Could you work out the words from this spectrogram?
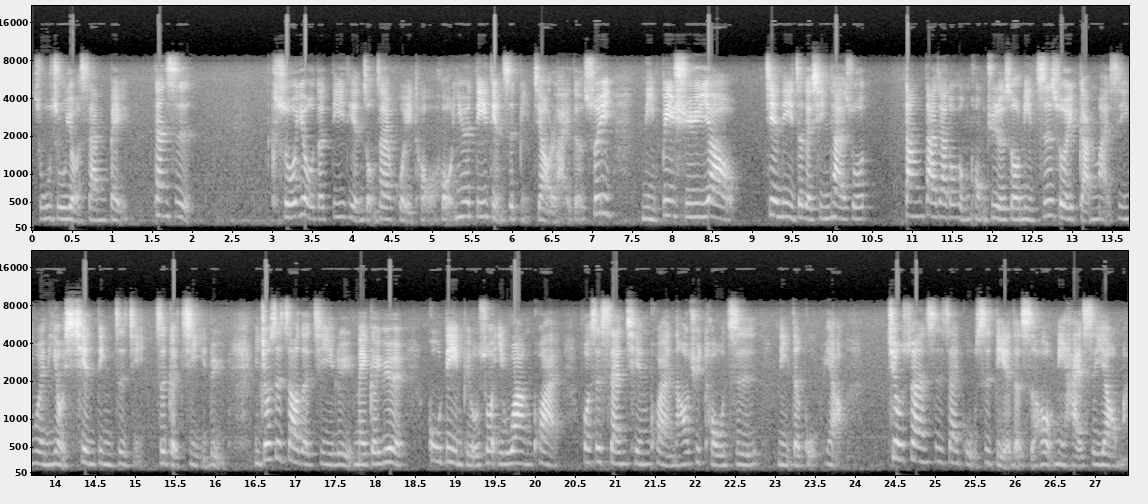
足足有三倍，但是所有的低点总在回头后，因为低点是比较来的，所以你必须要建立这个心态，说当大家都很恐惧的时候，你之所以敢买，是因为你有限定自己这个纪律，你就是照着纪律，每个月固定，比如说一万块或是三千块，然后去投资你的股票。就算是在股市跌的时候，你还是要买，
